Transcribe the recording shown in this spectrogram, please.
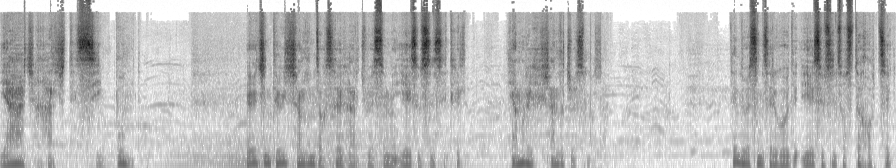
яаж харж тэлсэн юм бүү мэд. Ээж нь тэгж шаналн зогсохыг харж байсан Есүсийн сэтгэл ямар их шаналж байсан болов. Тэнд байсан цэргүүд Есүсийн цустай хувцсыг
